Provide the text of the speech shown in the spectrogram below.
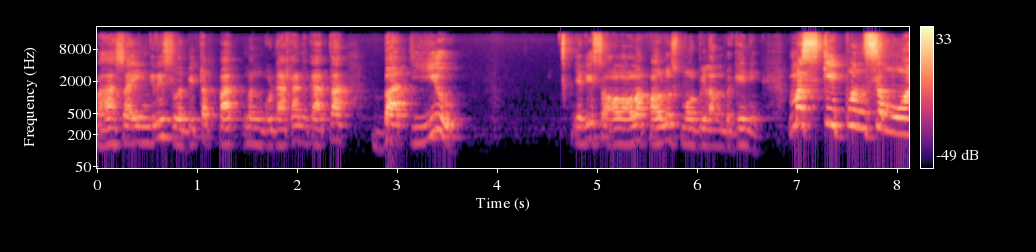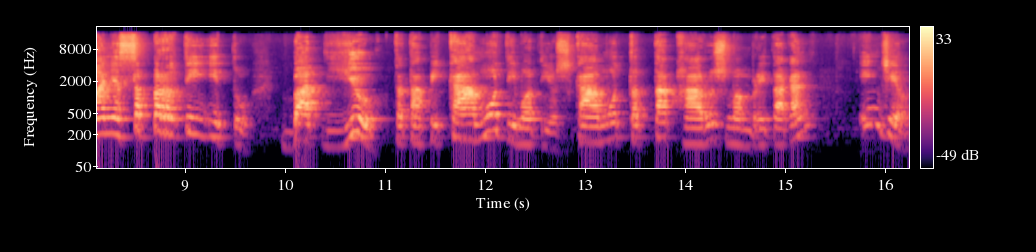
bahasa Inggris lebih tepat menggunakan kata but you. Jadi seolah-olah Paulus mau bilang begini, meskipun semuanya seperti itu, but you, tetapi kamu Timotius, kamu tetap harus memberitakan Injil.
